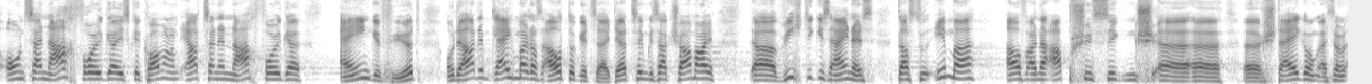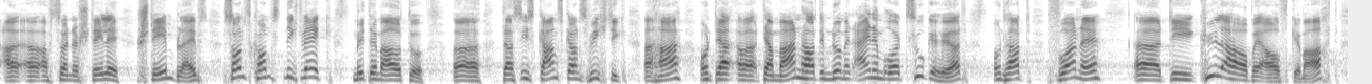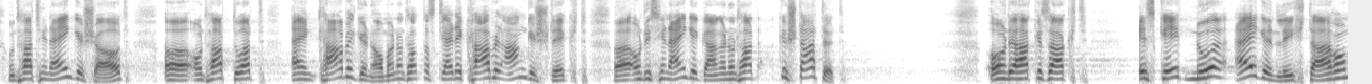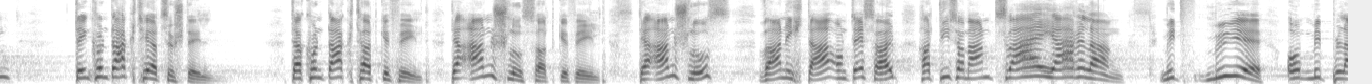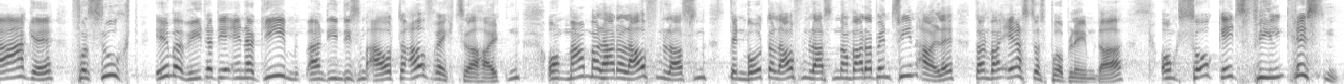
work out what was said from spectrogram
Und sein Nachfolger ist gekommen und er hat seinen Nachfolger eingeführt und er hat ihm gleich mal das Auto gezeigt. Er hat zu ihm gesagt, schau mal, wichtig ist eines, dass du immer auf einer abschüssigen äh, äh, äh, Steigung, also äh, äh, auf so einer Stelle stehen bleibst, sonst kommst du nicht weg mit dem Auto. Äh, das ist ganz, ganz wichtig. Aha. Und der, der Mann hat ihm nur mit einem Ohr zugehört und hat vorne die Kühlerhaube aufgemacht und hat hineingeschaut und hat dort ein Kabel genommen und hat das kleine Kabel angesteckt und ist hineingegangen und hat gestartet. Und er hat gesagt, es geht nur eigentlich darum, den Kontakt herzustellen. Der Kontakt hat gefehlt, der Anschluss hat gefehlt. Der Anschluss war nicht da und deshalb hat dieser Mann zwei Jahre lang mit Mühe und mit Plage versucht, immer wieder die Energie in diesem Auto aufrechtzuerhalten. Und manchmal hat er laufen lassen, den Motor laufen lassen, dann war der Benzin alle, dann war erst das Problem da. Und so geht es vielen Christen.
